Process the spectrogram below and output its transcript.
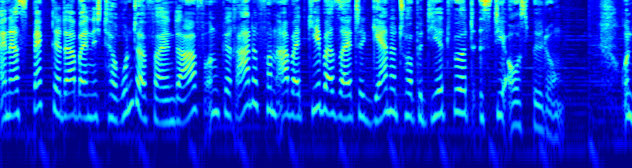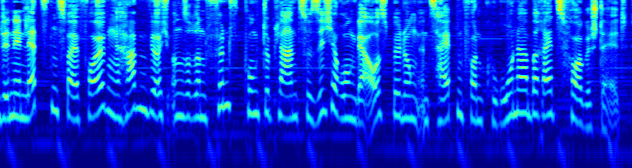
Ein Aspekt, der dabei nicht herunterfallen darf und gerade von Arbeitgeberseite gerne torpediert wird, ist die Ausbildung. Und in den letzten zwei Folgen haben wir euch unseren Fünf-Punkte-Plan zur Sicherung der Ausbildung in Zeiten von Corona bereits vorgestellt.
